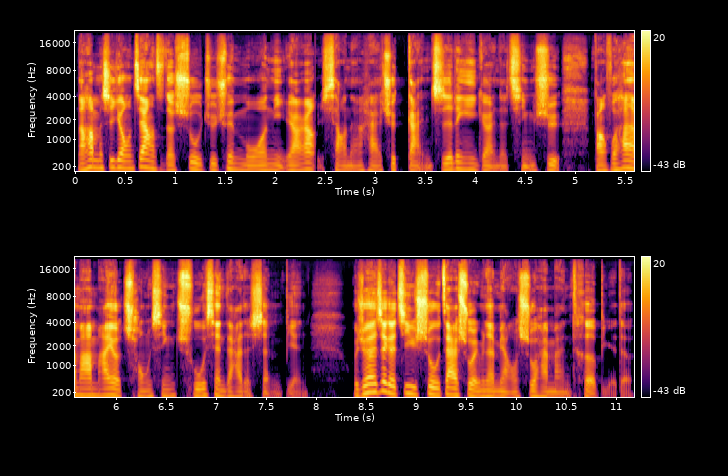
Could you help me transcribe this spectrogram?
然后他们是用这样子的数据去模拟，然后让小男孩去感知另一个人的情绪，仿佛他的妈妈又重新出现在他的身边。我觉得这个技术在书里面的描述还蛮特别的。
